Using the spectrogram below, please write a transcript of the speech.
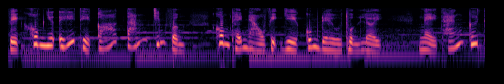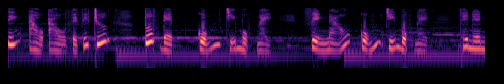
việc không như ý thì có tám chín phần, không thể nào việc gì cũng đều thuận lợi. Ngày tháng cứ tiến ào ào về phía trước, tốt đẹp cũng chỉ một ngày, phiền não cũng chỉ một ngày – Thế nên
